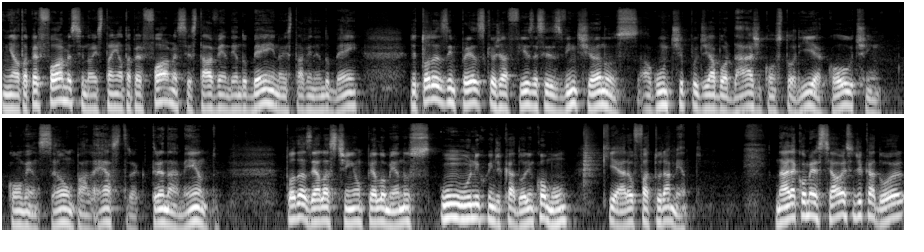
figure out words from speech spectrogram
em alta performance, não está em alta performance, está vendendo bem, não está vendendo bem. De todas as empresas que eu já fiz nesses 20 anos, algum tipo de abordagem, consultoria, coaching, convenção, palestra, treinamento, todas elas tinham pelo menos um único indicador em comum, que era o faturamento. Na área comercial, esse indicador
